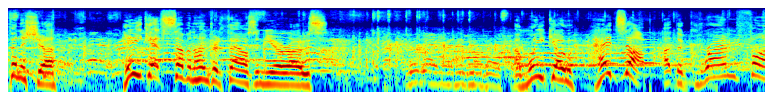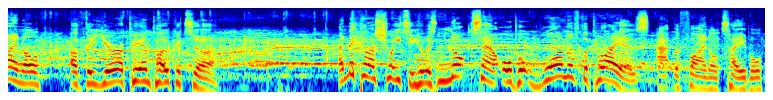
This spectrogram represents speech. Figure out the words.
finisher. He gets 700,000 euros. And we go heads up at the grand final of the European Poker Tour. And Nicolas Chouity, who has knocked out all but one of the players at the final table,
